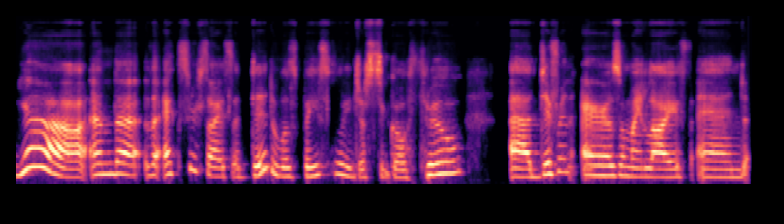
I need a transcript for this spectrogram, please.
Yeah. And the, the exercise I did was basically just to go through uh, different areas of my life and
